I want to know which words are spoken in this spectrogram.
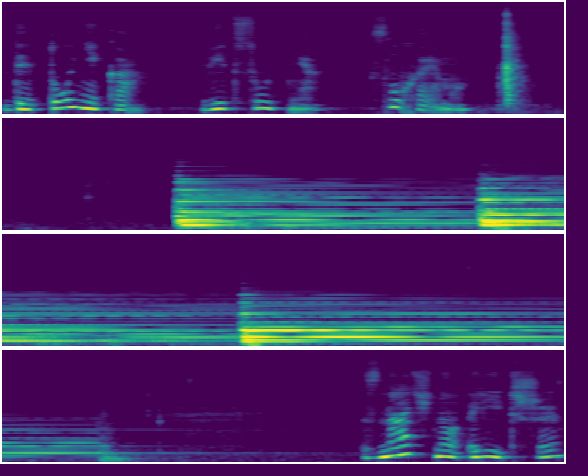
де тоніка відсутня. Слухаємо. Значно рідше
